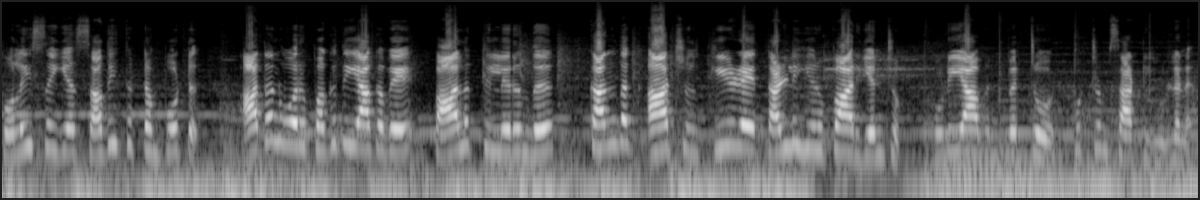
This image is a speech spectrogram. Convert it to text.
கொலை செய்ய சதி திட்டம் போட்டு அதன் ஒரு பகுதியாகவே பாலத்திலிருந்து கந்தக் ஆற்றில் கீழே தள்ளியிருப்பார் என்றும் குடியாவின் பெற்றோர் குற்றம் சாட்டியுள்ளனர்.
